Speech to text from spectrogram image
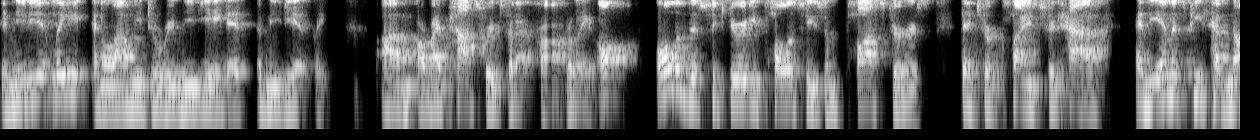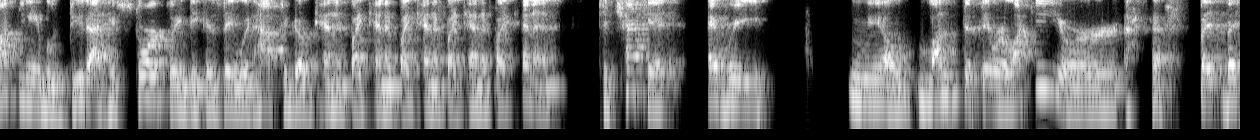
immediately and allow me to remediate it immediately. Um, are my passwords set up properly? All, all of the security policies and postures that your clients should have. And the MSPs have not been able to do that historically because they would have to go tenant by tenant by tenant by tenant by tenant to check it every you know month if they were lucky or but but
